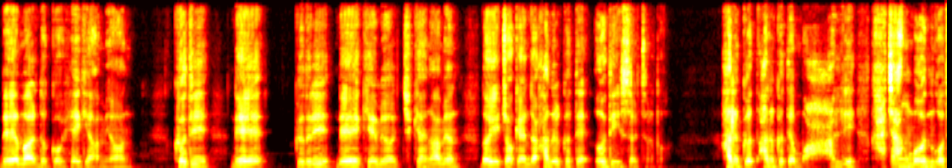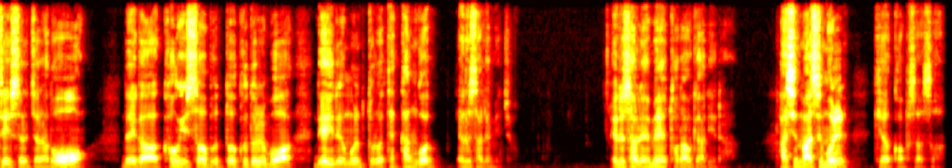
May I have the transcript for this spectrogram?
내 말 듣고 회개하면 그들이 내 그들이 내 계명을 지켜 행하면 너희 쫓겨난 자 하늘 끝에 어디 있을지라도 하늘 끝 하늘 끝에 멀리 가장 먼 곳에 있을지라도 내가 거기서부터 그들을 모아 내 이름을 두러 택한 곳 예루살렘이죠. 예루살렘에 돌아오게 하리라. 하신 말씀을 기억하옵소서.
